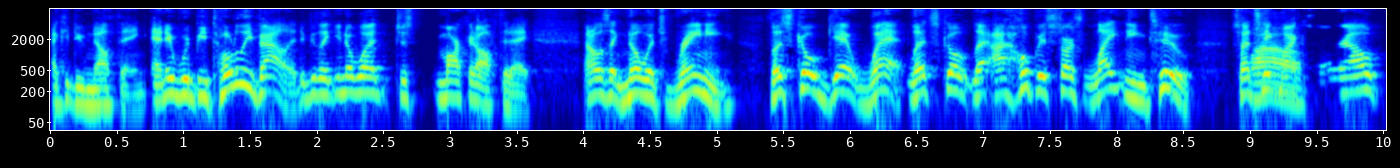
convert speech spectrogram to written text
I could do nothing. And it would be totally valid. It'd be like, you know what? Just mark it off today. And I was like, no, it's raining. Let's go get wet. Let's go. I hope it starts lightning too. So I wow. take my car out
